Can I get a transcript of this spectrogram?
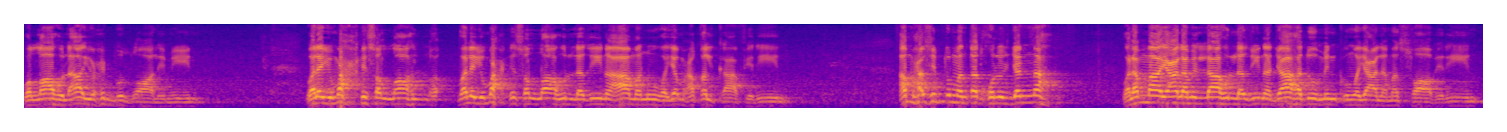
وَاللَّهُ لَا يُحِبُّ الظَّالِمِينَ. وَلَيُمَحِّصَ اللَّهُ وَلَيُمَحِّصَ اللَّهُ الَّذِينَ آمَنُوا وَيَمْحَقَ الْكَافِرِينَ. أَمْ حَسِبْتُمْ أَن تَدْخُلُوا الْجَنَّةَ؟ وَلَمَّا يَعْلَمِ اللَّهُ الَّذِينَ جَاهَدُوا مِنْكُمْ وَيَعْلَمَ الصَّابِرِينَ.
